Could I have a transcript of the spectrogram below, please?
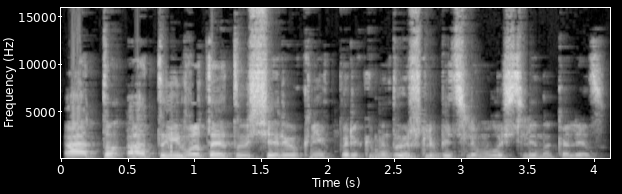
А, то, а ты вот эту серию книг порекомендуешь любителям «Властелина колец»?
